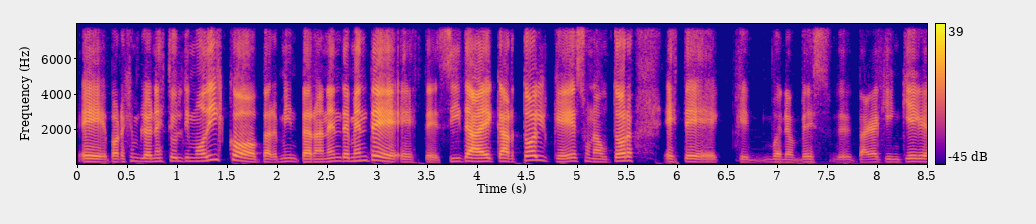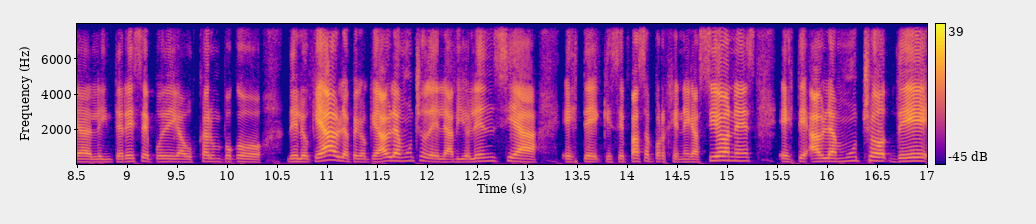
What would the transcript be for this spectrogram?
Eh, por ejemplo, en este último disco, permanentemente este, cita a Eckhart Tolle, que es un autor este, que, bueno, eh, para quien quiera le interese puede ir a buscar un poco de lo que habla, pero que habla mucho de la violencia este, que se pasa por generaciones, este, habla mucho de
